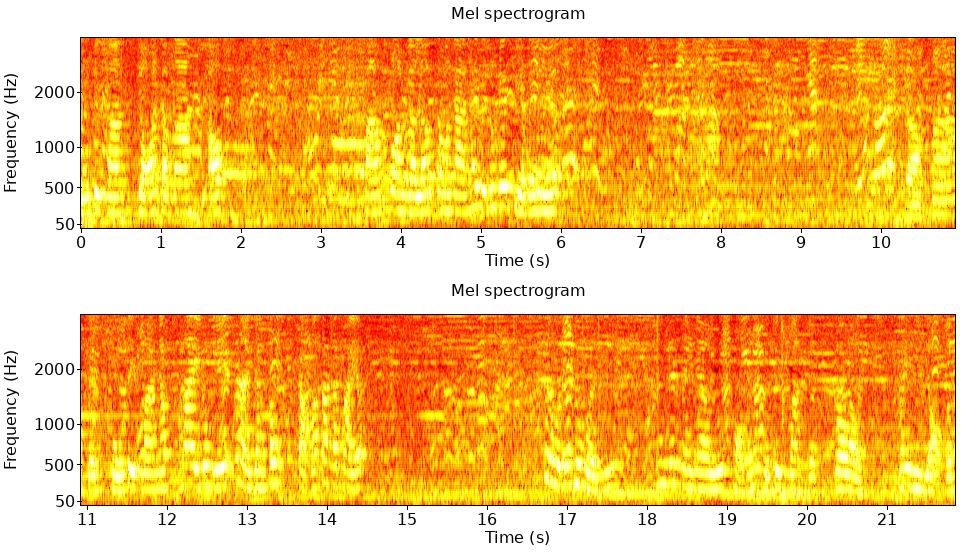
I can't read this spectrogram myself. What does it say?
หมูติดมาย้อนกลับมาเอาปั๊มบอลกันแล้วกรรมการให้เป็นลูกได้เปรียบไปเลยครับกลับมาเป็นหมูติดมันครับให้ลูกนี้น่ายังต้องกลับมาตั้งกันใหม่ครับแต่วันนี้ดูเหมือนผู้เล่นในแนวลุกของทางด้าหมูติดมันครับก็ไม่มีหยอกครับ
